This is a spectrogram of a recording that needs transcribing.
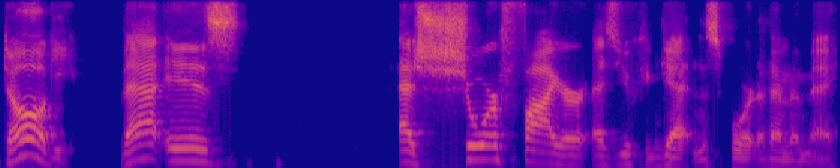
doggy. That is as surefire as you can get in the sport of MMA.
